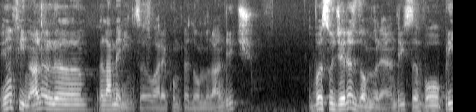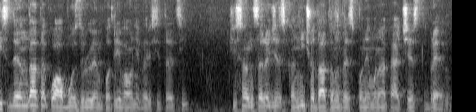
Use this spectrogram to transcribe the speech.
În final îl, îl amenință oarecum pe domnul Andrici. Vă sugerez, domnule Andrici, să vă opriți de îndată cu abuzurile împotriva universității și să înțelegeți că niciodată nu veți pune mâna pe acest brand.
